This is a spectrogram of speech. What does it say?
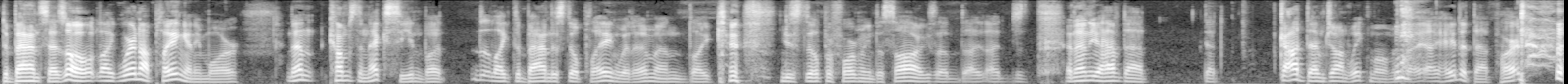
the band says oh like we're not playing anymore then comes the next scene but like the band is still playing with him and like he's still performing the songs and I, I just and then you have that that goddamn John Wick moment I, I hated that part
